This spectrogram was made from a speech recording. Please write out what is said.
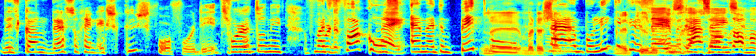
Dit kan, daar is toch geen excuus voor, voor dit? Voor- Voor, toch niet met de- fakkels nee. en met een pitbull Nee, maar daar zijn- naar een politicus. Natuurlijk Nee, is maar het- daar zijn we het allemaal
